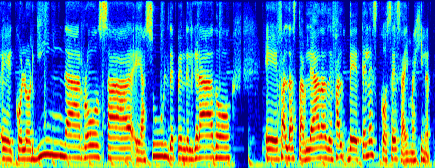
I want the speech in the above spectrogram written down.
eh, color guinda, rosa, eh, azul, depende del grado, faldas tableadas de, de tela escocesa, imagínate,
